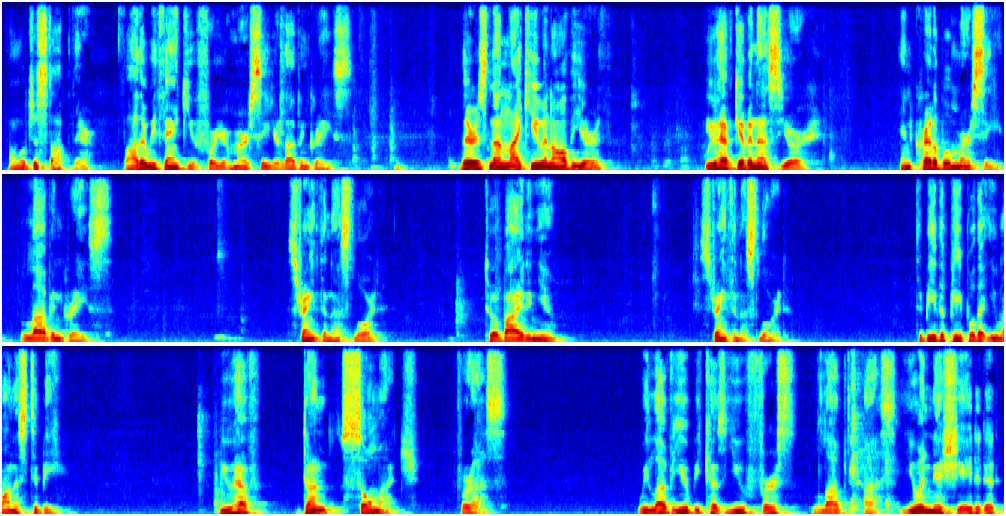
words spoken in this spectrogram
And we'll just stop there. Father, we thank you for your mercy, your love, and grace. There is none like you in all the earth. You have given us your incredible mercy, love, and grace. Strengthen us, Lord, to abide in you. Strengthen us, Lord, to be the people that you want us to be. You have done so much for us. We love you because you first loved us. You initiated it.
